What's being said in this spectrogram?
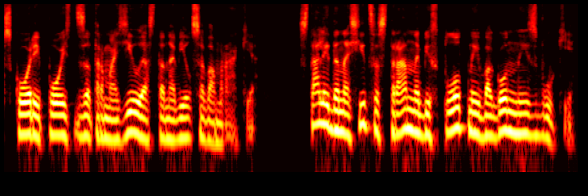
Вскоре поезд затормозил и остановился во мраке стали доноситься странно бесплотные вагонные звуки,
